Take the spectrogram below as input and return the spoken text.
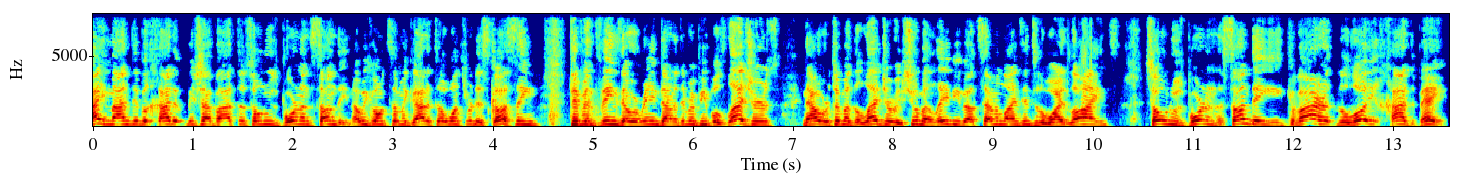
Hi, man, someone who's born on Sunday. Now we go into Megadata once we're discussing different things that were written down at different people's ledgers. Now we're talking about the ledger of Shuma and Levi, about seven lines into the wide lines. Someone who's born on a Sunday, the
